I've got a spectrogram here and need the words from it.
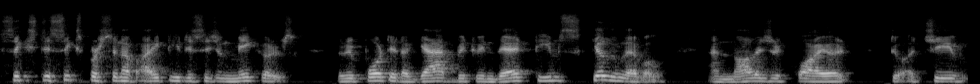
66% of IT decision makers reported a gap between their team's skill level and knowledge required to achieve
